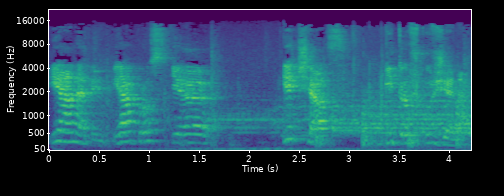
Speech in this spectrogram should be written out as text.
Já nevím, já prostě... Je čas být trošku žena.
